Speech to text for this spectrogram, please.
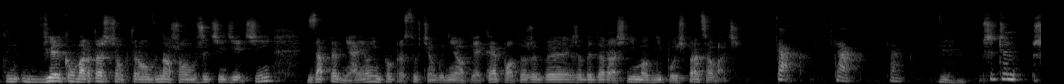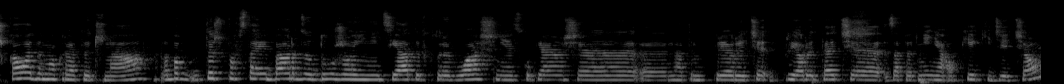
tym wielką wartością, którą wnoszą w życie dzieci, zapewniają im po prostu w ciągu dnia opiekę po to, żeby, żeby dorośli mogli pójść pracować. Tak, tak, tak. Mhm. Przy czym szkoła demokratyczna, no bo też powstaje bardzo dużo inicjatyw, które właśnie skupiają się e, na tym priorytecie zapewnienia opieki dzieciom,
